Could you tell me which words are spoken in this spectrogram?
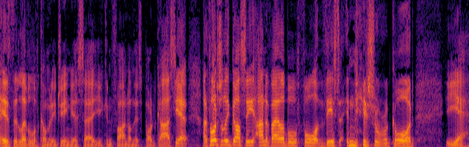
is the level of comedy genius uh, you can find on this podcast. Yeah, unfortunately, Gossy, unavailable for this initial record. Yeah,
